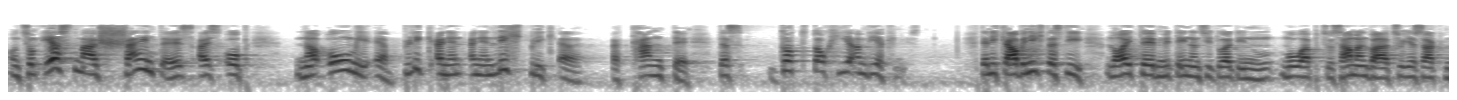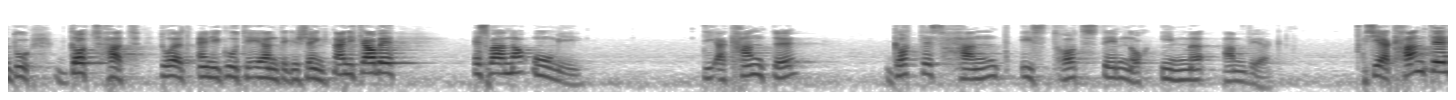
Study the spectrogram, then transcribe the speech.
Und zum ersten Mal scheint es, als ob Naomi erblick, einen, einen Lichtblick er, erkannte, dass Gott doch hier am Wirken ist. Denn ich glaube nicht, dass die Leute, mit denen sie dort in Moab zusammen war, zu ihr sagten, du, Gott hat dort eine gute Ernte geschenkt. Nein, ich glaube, es war Naomi, die erkannte, Gottes Hand ist trotzdem noch immer am Werk. Sie erkannte,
